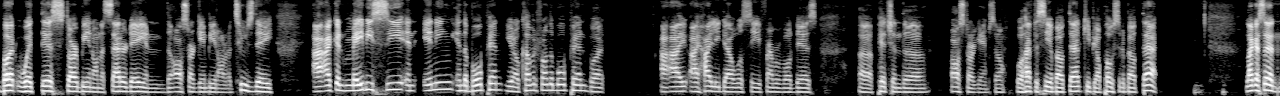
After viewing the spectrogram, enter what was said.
But with this start being on a Saturday and the All Star game being on a Tuesday, I, I could maybe see an inning in the bullpen, you know, coming from the bullpen, but I, I highly doubt we'll see Framber Valdez uh, pitch in the All Star game. So we'll have to see about that. Keep y'all posted about that. Like I said,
